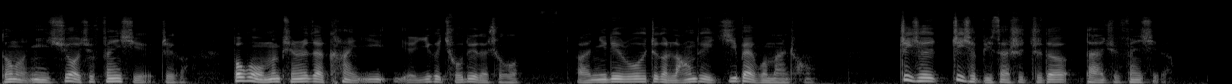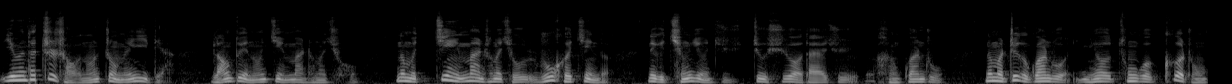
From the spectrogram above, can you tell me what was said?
等等，你需要去分析这个。包括我们平时在看一一个球队的时候，呃，你例如这个狼队击败过曼城，这些这些比赛是值得大家去分析的，因为它至少能证明一点，狼队能进曼城的球。那么进曼城的球如何进的，那个情景就就需要大家去很关注。那么这个关注，你要通过各种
